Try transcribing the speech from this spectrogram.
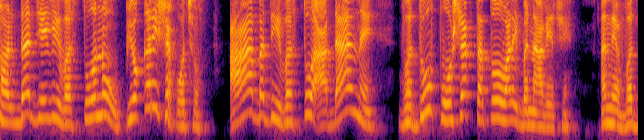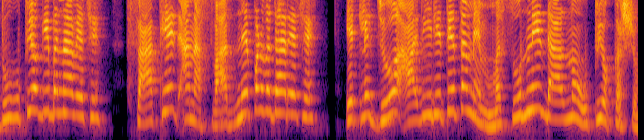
હળદર જેવી વસ્તુઓનો ઉપયોગ કરી શકો છો. આ બધી વસ્તુ આદાને વધુ પોષક તત્વોવાળી બનાવે છે અને વધુ ઉપયોગી બનાવે છે. સાથે જ આના સ્વાદને પણ વધારે છે. એટલે જો આવી રીતે તમે મસૂરની દાળનો ઉપયોગ કરશો,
